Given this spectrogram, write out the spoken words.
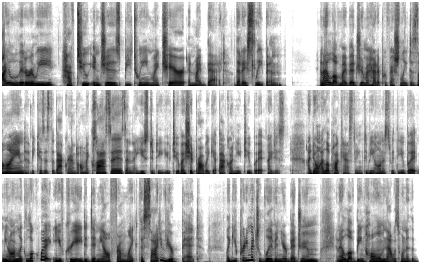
I literally have two inches between my chair and my bed that I sleep in. And I love my bedroom. I had it professionally designed because it's the background to all my classes. And I used to do YouTube. I should probably get back on YouTube, but I just, I don't. I love podcasting, to be honest with you. But, you know, I'm like, look what you've created, Danielle, from like the side of your bed. Like you pretty much live in your bedroom. And I love being home. And that was one of the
